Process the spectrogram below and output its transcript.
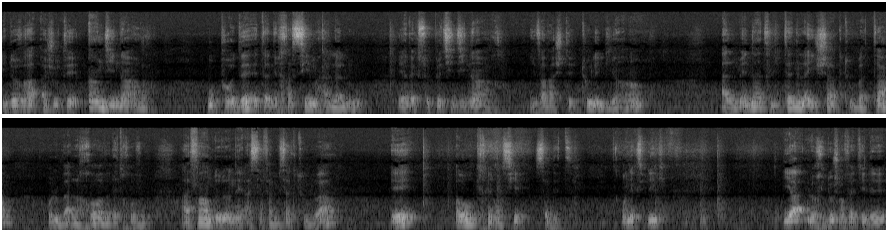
il devra ajouter un dinar, ou Podé et Halalou, et avec ce petit dinar, il va racheter tous les biens. Almenat Liten Laisha Ktubata, afin de donner à sa femme sa et au créancier sa dette. On explique, il y a le chidouche en fait, il est,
